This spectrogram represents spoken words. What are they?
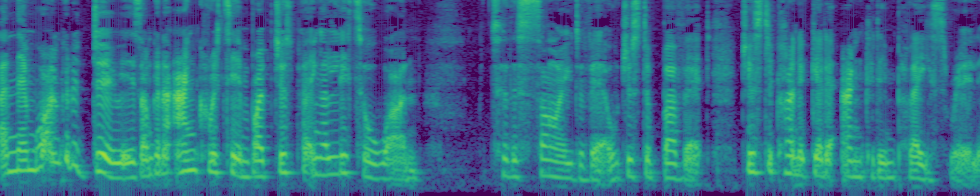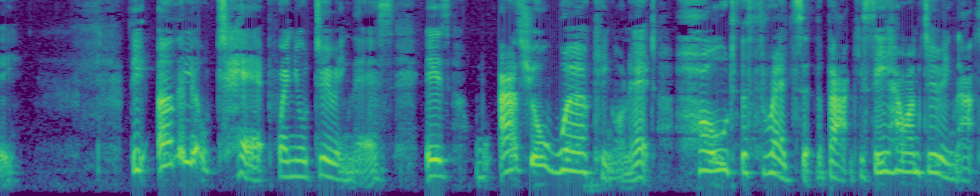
And then what I'm going to do is I'm going to anchor it in by just putting a little one to the side of it or just above it, just to kind of get it anchored in place, really. The other little tip when you're doing this is as you're working on it, hold the threads at the back. You see how I'm doing that?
